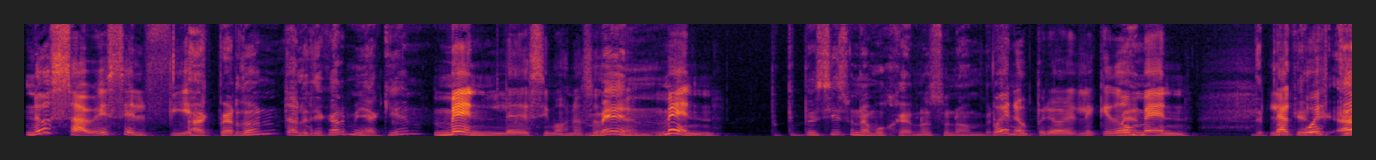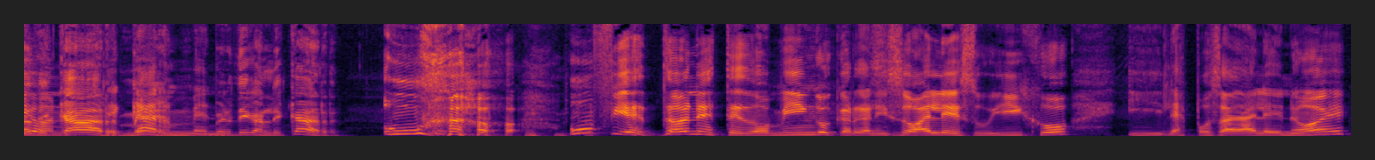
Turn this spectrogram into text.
¿No sabes el Ah, fiesta? perdón, ¿a la tía Carmen y a quién? Men le decimos nosotros. Men. Men. Porque pues, si es una mujer, no es un hombre. Bueno, pero le quedó Men. Men. ¿De por La le- cuestión ah, de Carmen. de Carmen. Pero díganle Car. Un, un fiestón este domingo que organizó Ale, su hijo, y la esposa de Ale Noé.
